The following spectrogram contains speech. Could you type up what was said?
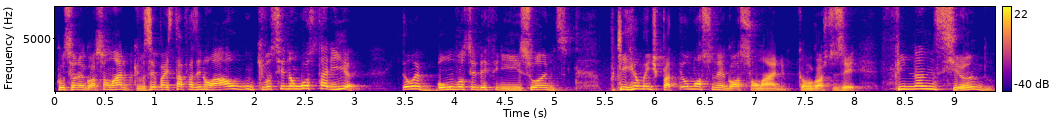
com o seu negócio online, porque você vai estar fazendo algo que você não gostaria. Então é bom você definir isso antes. Porque realmente para ter o nosso negócio online, como eu gosto de dizer, financiando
